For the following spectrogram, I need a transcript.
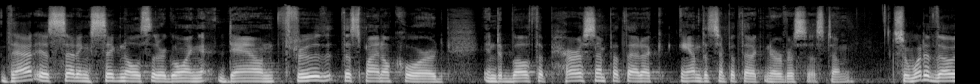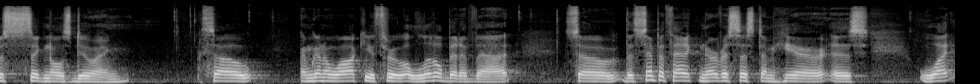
that is setting signals that are going down through the spinal cord into both the parasympathetic and the sympathetic nervous system. So, what are those signals doing? So, I'm going to walk you through a little bit of that. So, the sympathetic nervous system here is what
